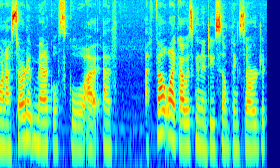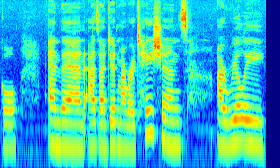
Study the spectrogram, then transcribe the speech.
When I started medical school, I, I, I felt like I was going to do something surgical, and then as I did my rotations, I really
